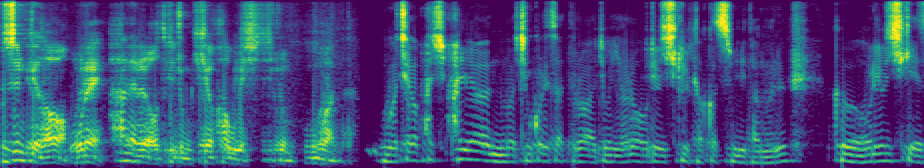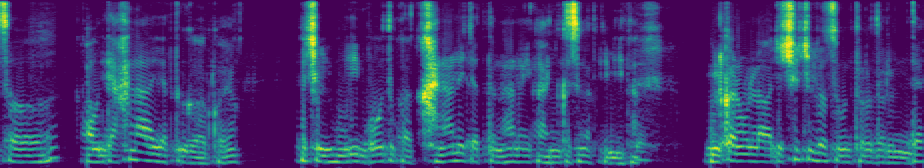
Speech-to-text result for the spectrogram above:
교수님께서 올해 한 해를 어떻게 좀 기억하고 계실지 좀 궁금합니다. 뭐 제가 88년 뭐 증권회사 들어와가지고 여러 어려운 시기를 겪었습니다만은 그 어려운 시기에서 가운데 하나였던 것 같고요. 사실 우리 모두가 가난해졌던 하나가 아닌가 생각됩니다. 물가는 올라가지고 실질 요소는 떨어졌는데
